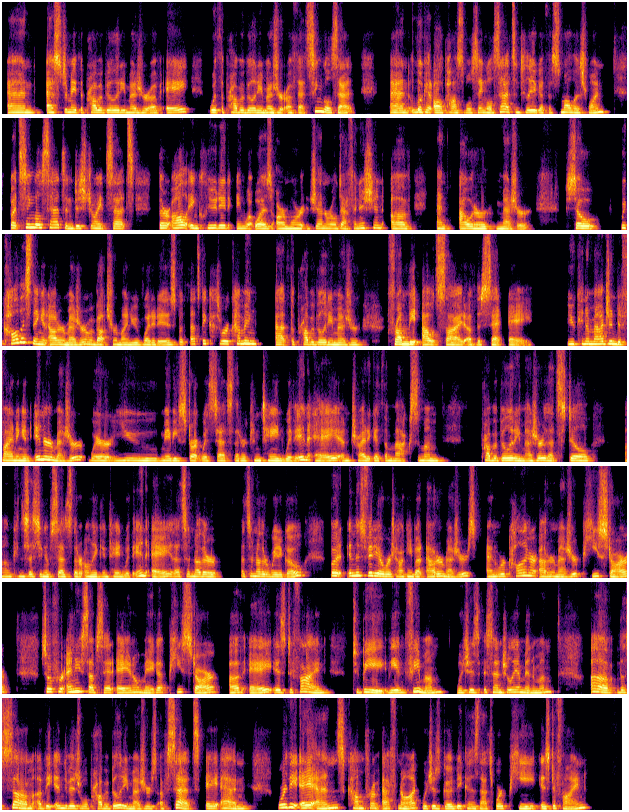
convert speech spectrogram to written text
and estimate the probability measure of A with the probability measure of that single set and look at all possible single sets until you get the smallest one. But single sets and disjoint sets, they're all included in what was our more general definition of an outer measure. So we call this thing an outer measure. I'm about to remind you of what it is, but that's because we're coming at the probability measure from the outside of the set A. You can imagine defining an inner measure where you maybe start with sets that are contained within A and try to get the maximum probability measure that's still um, consisting of sets that are only contained within A. That's another that's another way to go. But in this video, we're talking about outer measures, and we're calling our outer measure P star. So for any subset A and omega, P star of A is defined to be the infimum, which is essentially a minimum, of the sum of the individual probability measures of sets an, where the an's come from f naught, which is good because that's where p is defined,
